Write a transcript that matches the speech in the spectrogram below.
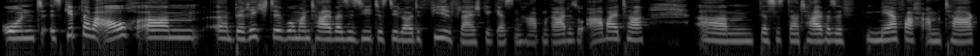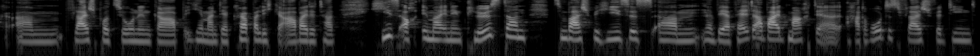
Und es gibt aber auch ähm, äh, Berichte, wo man teilweise sieht, dass die Leute viel Fleisch gegessen haben. Gerade so Arbeiter, ähm, dass es da teilweise mehrfach am Tag ähm, Fleischportionen gab. Jemand, der körperlich gearbeitet hat, hieß auch immer in den Klöstern. Zum Beispiel hieß es, ähm, wer Feldarbeit macht, der hat rotes Fleisch verdient.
